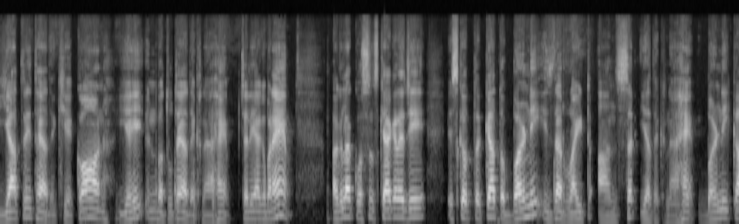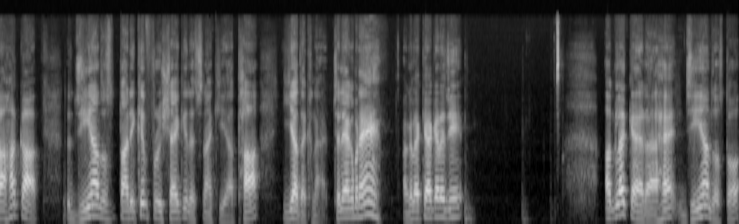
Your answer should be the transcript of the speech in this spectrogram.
यात्री था देखिए कौन? यही इन बतूता याद रखना है। चलिए आगे बढ़े। अगला क्वेश्चन क्या करें जी? इसका उत्तर क्या? तो Barni is the right answer याद रखना है। बर्नी कहाँ का? तो जी हाँ दोस्तों तारीख फिरोशाही की रचना किया था, याद रखना है। चलिए आगे बढ़े। अगला क्या करें जी? अगला कह रहा है, जी हाँ दोस्तों,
